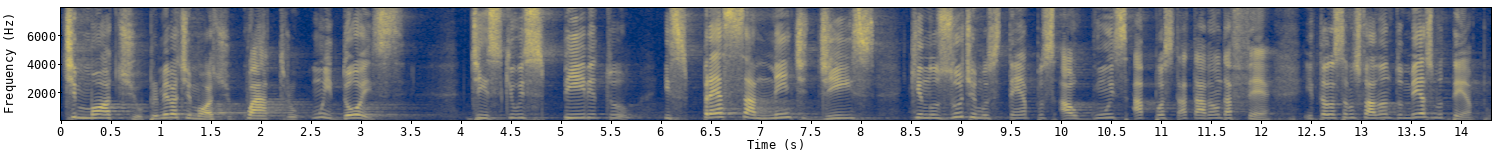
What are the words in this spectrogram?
Timóteo, 1 Timóteo 4, 1 e 2, diz que o Espírito expressamente diz que nos últimos tempos alguns apostatarão da fé. Então nós estamos falando do mesmo tempo,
